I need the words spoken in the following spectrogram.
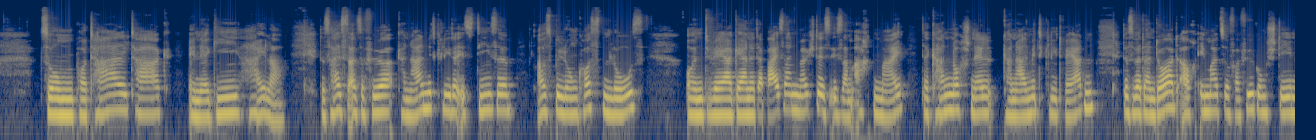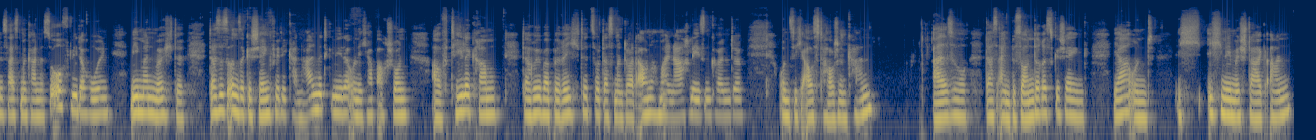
zum Portaltag Energieheiler. Das heißt also, für Kanalmitglieder ist diese Ausbildung kostenlos. Und wer gerne dabei sein möchte, es ist am 8. Mai, der kann noch schnell Kanalmitglied werden. Das wird dann dort auch immer zur Verfügung stehen. Das heißt, man kann es so oft wiederholen, wie man möchte. Das ist unser Geschenk für die Kanalmitglieder und ich habe auch schon auf Telegram darüber berichtet, so dass man dort auch noch mal nachlesen könnte und sich austauschen kann. Also, das ist ein besonderes Geschenk. Ja, und ich, ich nehme stark an,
